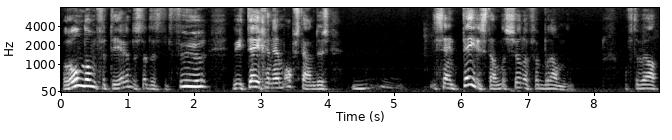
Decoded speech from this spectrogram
Rondom verteren, dus dat is het vuur, wie tegen hem opstaan. Dus zijn tegenstanders zullen verbranden. Oftewel,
